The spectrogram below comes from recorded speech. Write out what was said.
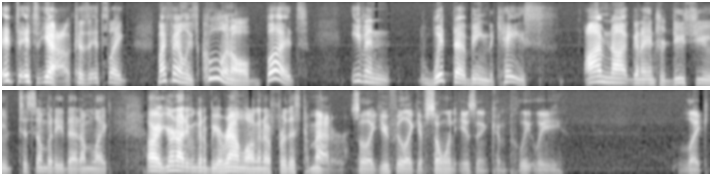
It's it's yeah, because it's like my family's cool and all, but even with that being the case, I'm not gonna introduce you to somebody that I'm like, all right, you're not even gonna be around long enough for this to matter. So like you feel like if someone isn't completely like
